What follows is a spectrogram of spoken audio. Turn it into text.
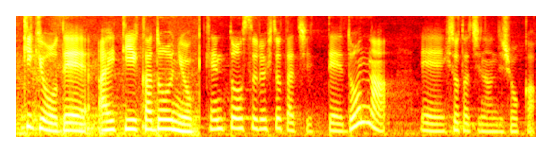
企業で IT 化導入を検討する人たちってどんな、えー、人たちなんでしょうか？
